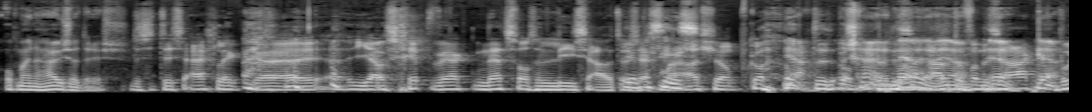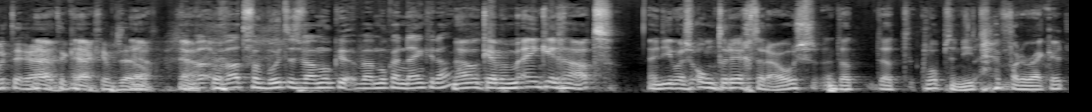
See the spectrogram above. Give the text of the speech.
op mijn huisadres. Dus het is eigenlijk, eh, jouw schip werkt net zoals een leaseauto, Ja, zeg maar. Als je op, op Ja, de, op de ja, auto ja. van de Ja, zaak ja. een boete rijdt, Ja, dan krijg je hem ja, zelf. ja. En wat voor boetes, waar moet, ik, waar moet ik aan denken dan? Nou, ik heb hem één keer gehad. En die was onterecht trouwens. Dat, dat klopte niet. Voor de record.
